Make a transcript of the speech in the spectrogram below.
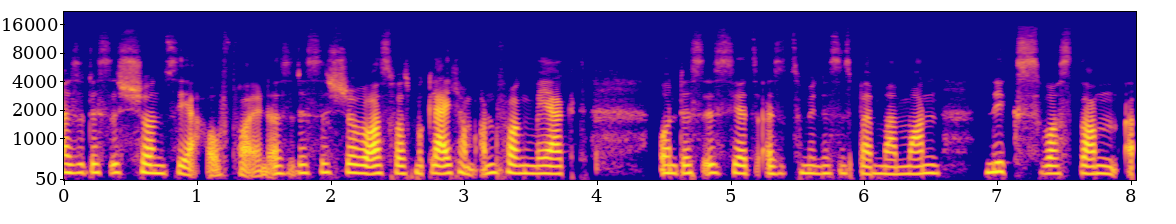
Also, das ist schon sehr auffallend. Also, das ist schon was, was man gleich am Anfang merkt. Und das ist jetzt also zumindest bei meinem Mann nix, was dann, äh,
